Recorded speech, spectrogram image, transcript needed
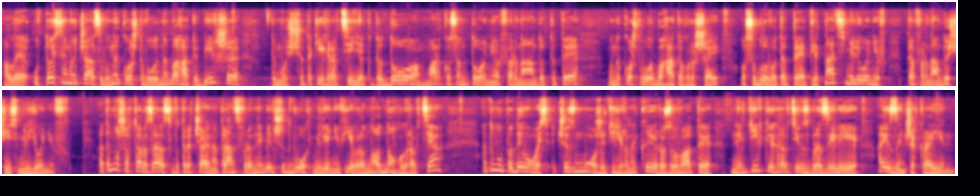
Але у той самий час вони коштували набагато більше, тому що такі гравці, як Додо, Маркос Антоніо, Фернандо, ТТ, вони коштували багато грошей, особливо ТТ 15 мільйонів та Фернандо 6 мільйонів. А тому Шахтар зараз витрачає на трансфери не більше 2 мільйонів євро на одного гравця. А тому подивимось, чи зможуть гірники розвивати не тільки гравців з Бразилії, а й з інших країн.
